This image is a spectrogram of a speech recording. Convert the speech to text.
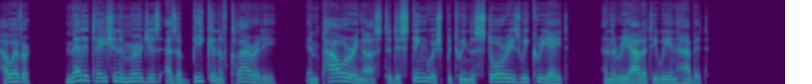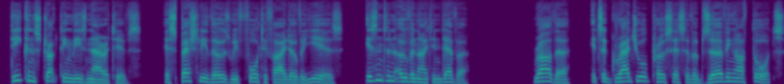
However, meditation emerges as a beacon of clarity, empowering us to distinguish between the stories we create and the reality we inhabit. Deconstructing these narratives, especially those we've fortified over years, isn't an overnight endeavor. Rather, it's a gradual process of observing our thoughts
